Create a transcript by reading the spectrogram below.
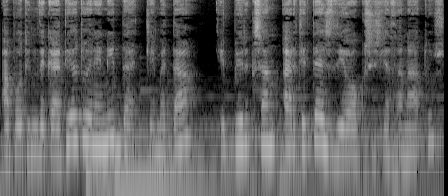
Από την δεκαετία του 90 και μετά υπήρξαν αρκετές διώξεις για θανάτους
